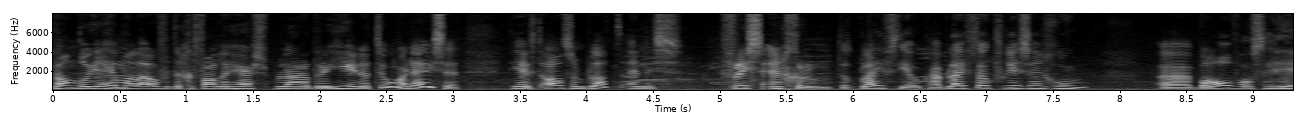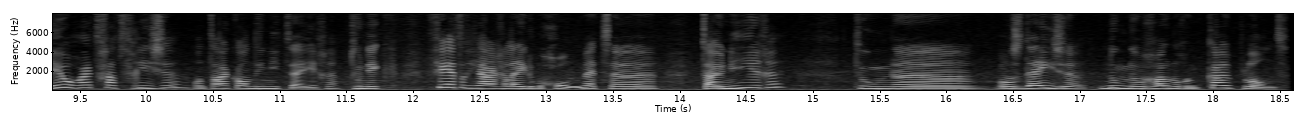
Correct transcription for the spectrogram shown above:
wandel je helemaal over de gevallen herfstbladeren hier naartoe. Maar deze, die heeft al zijn blad en is fris en groen. Dat blijft hij ook. Hij blijft ook fris en groen. Uh, behalve als het heel hard gaat vriezen, want daar kan hij niet tegen. Toen ik 40 jaar geleden begon met uh, tuinieren, toen uh, was deze, noemden we gewoon nog een kuipplant.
